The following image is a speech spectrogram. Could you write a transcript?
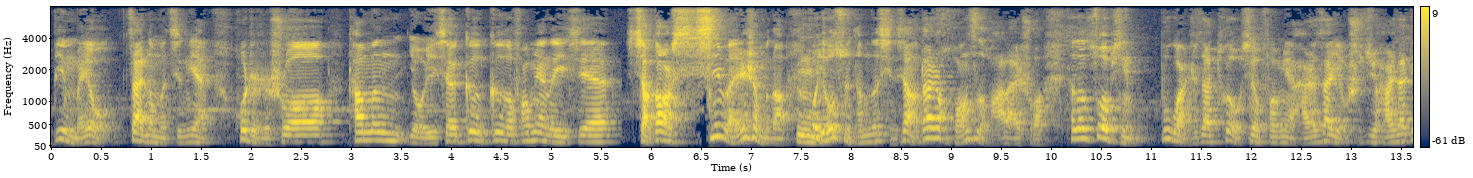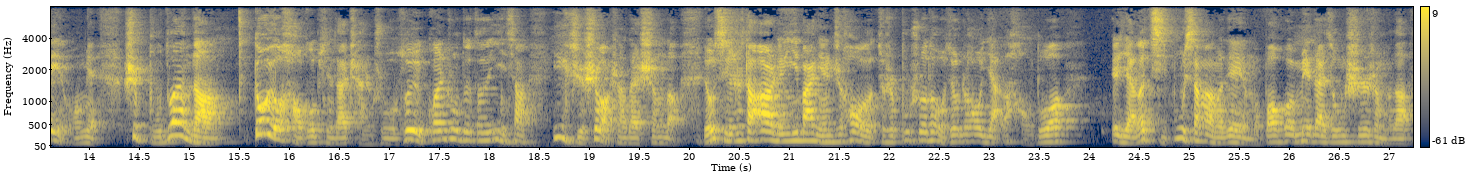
并没有再那么惊艳，或者是说他们有一些各各个方面的一些小道新闻什么的，会有损他们的形象。但是黄子华来说，他的作品不管是在脱口秀方面，还是在影视剧，还是在电影方面，是不断的都有好作品在产出，所以观众对他的印象一直是往上在升的。尤其是到二零一八年之后，就是不说脱口秀之后。演了好多，演了几部香港的电影嘛，包括《灭代宗师》什么的，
